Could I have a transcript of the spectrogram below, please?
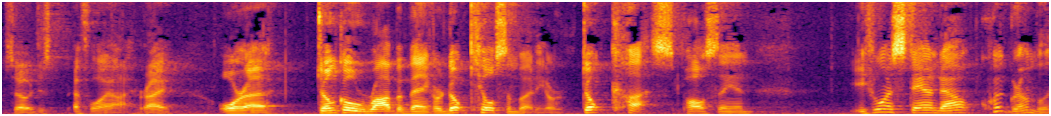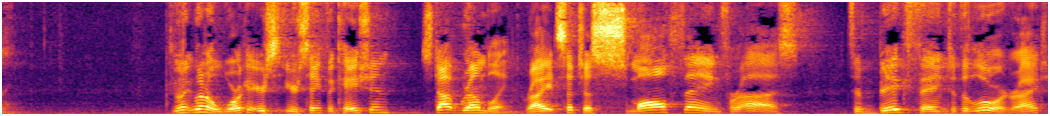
So just FYI, right? Or uh, don't go rob a bank, or don't kill somebody, or don't cuss. Paul's saying, if you want to stand out, quit grumbling. If you want to work at your, your sanctification, stop grumbling, right? It's such a small thing for us. It's a big thing to the Lord, right?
